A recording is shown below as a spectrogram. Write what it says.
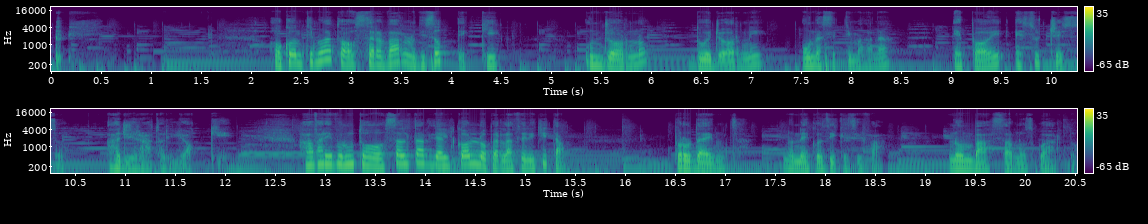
Ho continuato a osservarlo di sottecchi. Un giorno due giorni, una settimana e poi è successo. Ha girato gli occhi. Avrei voluto saltargli al collo per la felicità. Prudenza, non è così che si fa. Non basta uno sguardo.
